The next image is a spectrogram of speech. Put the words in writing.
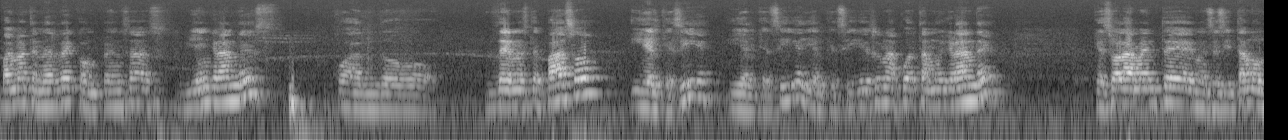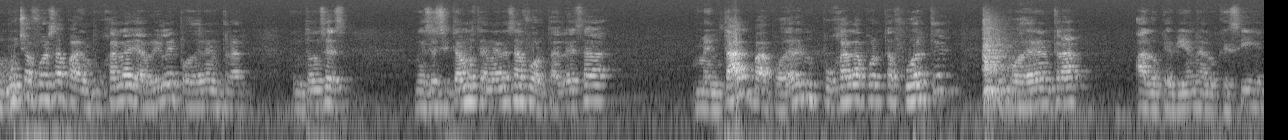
van a tener recompensas bien grandes cuando den este paso y el que sigue, y el que sigue, y el que sigue. Es una puerta muy grande que solamente necesitamos mucha fuerza para empujarla y abrirla y poder entrar. Entonces, necesitamos tener esa fortaleza mental para poder empujar la puerta fuerte y poder entrar a lo que viene, a lo que sigue.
